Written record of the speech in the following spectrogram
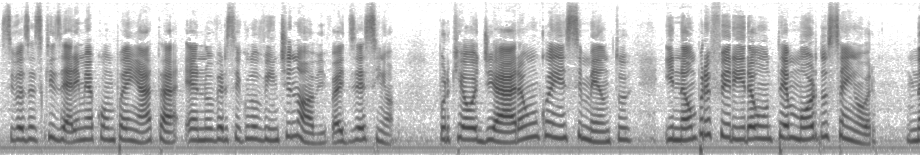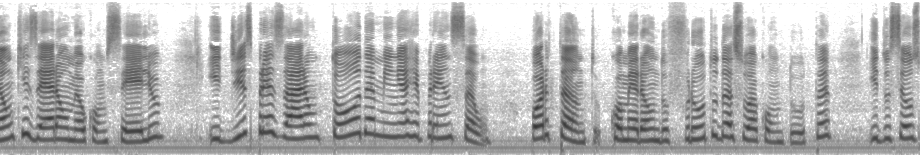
se vocês quiserem me acompanhar, tá? É no versículo 29. Vai dizer assim, ó: Porque odiaram o conhecimento e não preferiram o temor do Senhor. Não quiseram o meu conselho e desprezaram toda a minha repreensão. Portanto, comerão do fruto da sua conduta e dos seus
